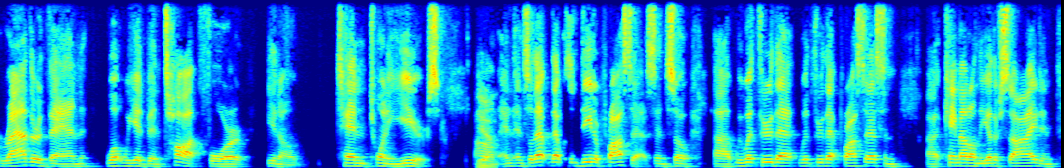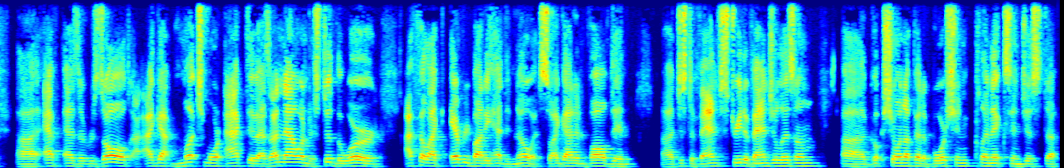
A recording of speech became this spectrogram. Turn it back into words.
rather than what we had been taught for, you know, 10, 20 years. Yeah. Um, and, and so that, that was indeed a process. And so uh, we went through that, went through that process and uh, came out on the other side. And uh, as a result, I got much more active. As I now understood the word, I felt like everybody had to know it. So I got involved in uh, just evan- street evangelism, uh, go, showing up at abortion clinics and just uh,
